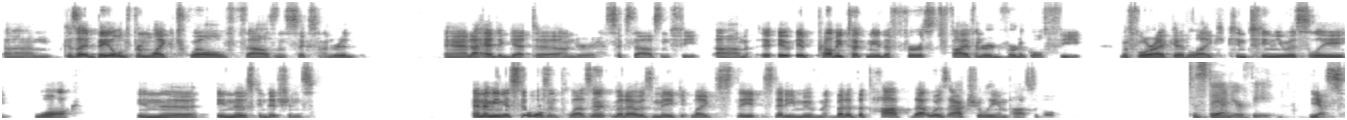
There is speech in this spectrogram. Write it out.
because um, I bailed from like twelve thousand six hundred, and I had to get to under six thousand feet. Um, it, it probably took me the first five hundred vertical feet before I could like continuously walk in the in those conditions. And I mean, it still wasn't pleasant, but I was making like state, steady movement. But at the top, that was actually impossible to stay on your feet. Yes.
